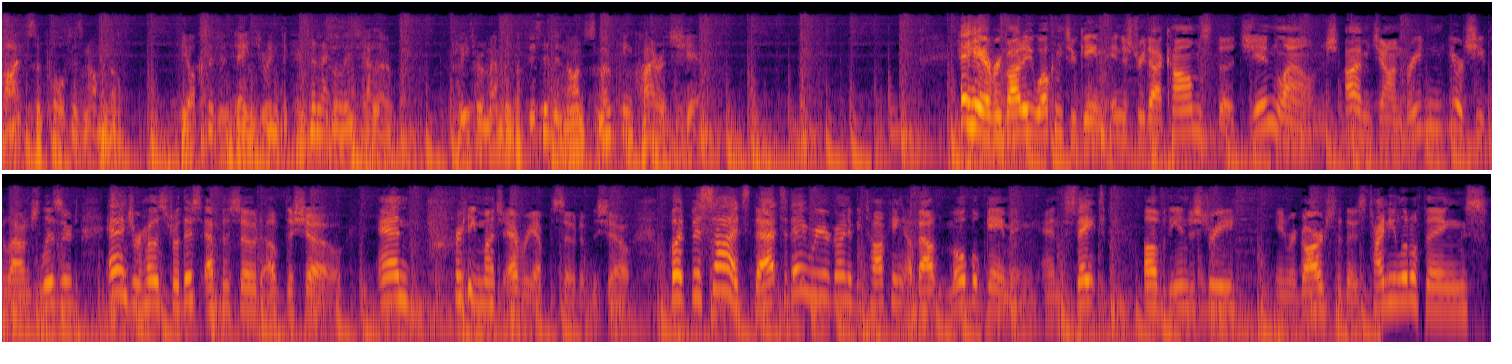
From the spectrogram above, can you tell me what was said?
Life support is nominal. The oxygen danger indicator level is yellow. Please remember that this is a non-smoking pirate ship. Hey, hey, everybody! Welcome to GameIndustry.com's The Gin Lounge. I'm John Breeden, your chief lounge lizard, and your host for this episode of the show, and pretty much every episode of the show. But besides that, today we are going to be talking about mobile gaming and the state of the industry in regards to those tiny little things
